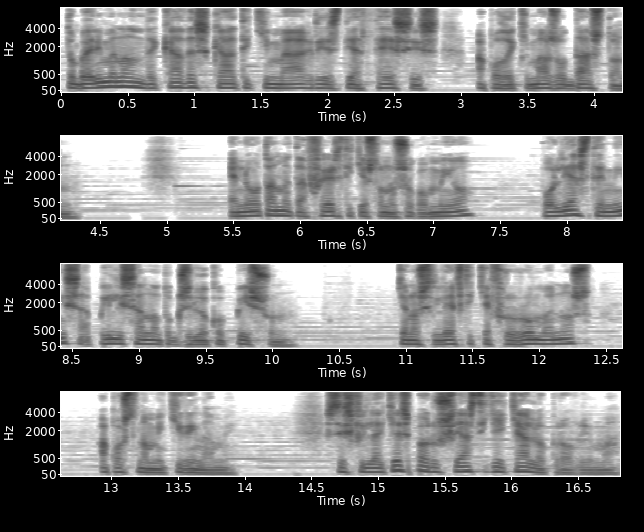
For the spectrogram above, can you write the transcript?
τον περίμεναν δεκάδες κάτοικοι με άγριες διαθέσεις αποδοκιμάζοντάς τον ενώ όταν μεταφέρθηκε στο νοσοκομείο, πολλοί ασθενείς απείλησαν να τον ξυλοκοπήσουν και νοσηλεύτηκε φρουρούμενος από αστυνομική δύναμη. Στις φυλακές παρουσιάστηκε κι άλλο πρόβλημα.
